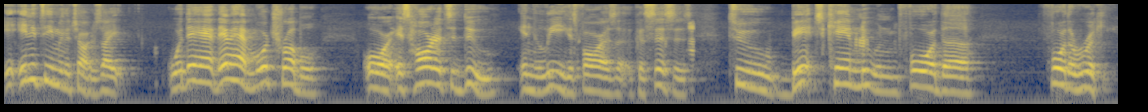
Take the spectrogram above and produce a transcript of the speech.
any team in the Chargers like would they have they would have more trouble or it's harder to do in the league as far as a consensus to bench Cam Newton for the for the rookie.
